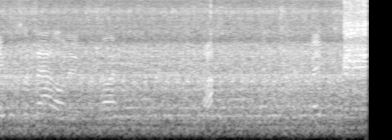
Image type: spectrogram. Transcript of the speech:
bacon salad on it. Like, huh? Bacon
